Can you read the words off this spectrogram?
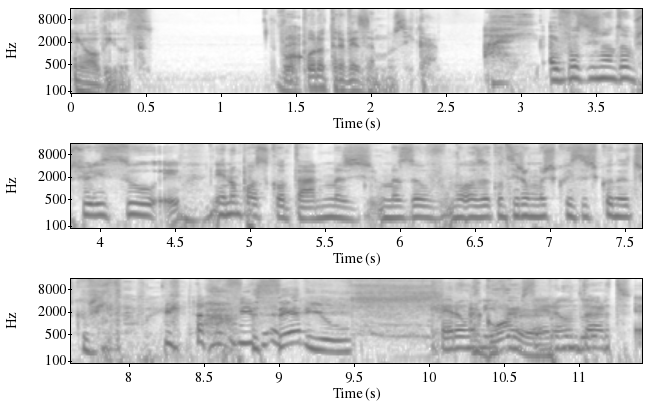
em Hollywood. Vou pôr outra vez a música. Ai, ai, vocês não estão a perceber isso. Eu não posso contar, mas, mas, houve- mas aconteceram umas coisas quando eu descobri que estava grávida. Sério? Era o Agora? universo a Era perguntar-te o que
